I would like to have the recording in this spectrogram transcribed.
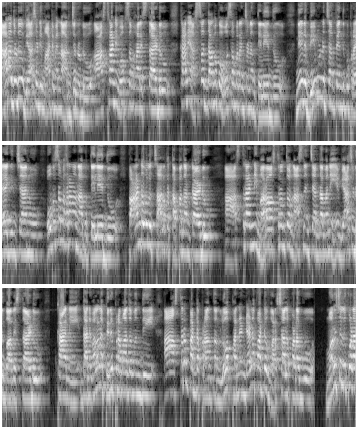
నారదుడు వ్యాసుడి మాట విన్న అర్జునుడు ఆ అస్త్రాన్ని ఉపసంహరిస్తాడు. కానీ అశ్వత్థామకు ఉపసంహరించడం తెలియదు. నేను భీముడిని చంపేందుకు ప్రయోగించాను. ఉపసంహరణ నాకు తెలియదు. పాండవులు చావక తప్పదంటాడు. ఆ అస్త్రాన్ని మరో అస్త్రంతో నాశనం చేద్దామని వ్యాసుడు భావిస్తాడు. కానీ దాని వలన పెను ప్రమాదం ఉంది. ఆ అస్త్రం పడ్డ ప్రాంతంలో పన్నెండేళ్ళ పాటు వర్షాలు పడవు. మనుషులు కూడా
